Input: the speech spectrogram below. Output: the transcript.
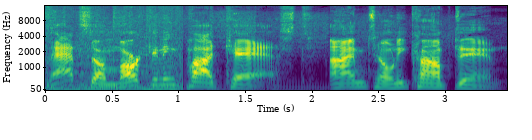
that's a marketing podcast. I'm Tony Compton.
